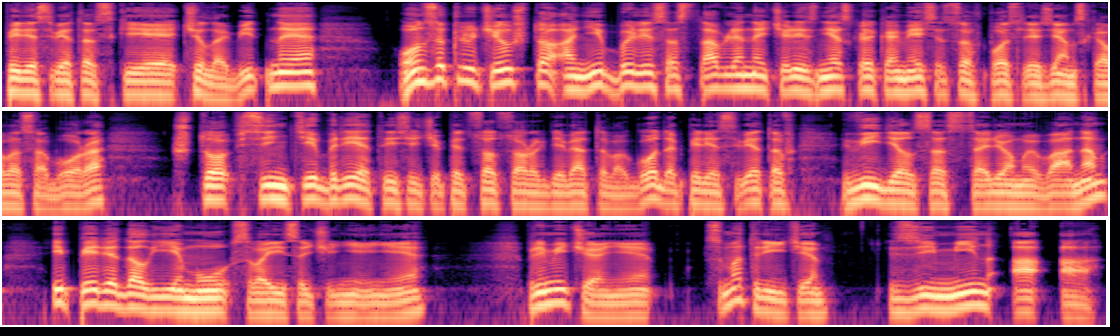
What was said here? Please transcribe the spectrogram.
пересветовские челобитные, он заключил, что они были составлены через несколько месяцев после Земского собора, что в сентябре 1549 года Пересветов виделся с царем Иваном и передал ему свои сочинения. Примечание. Смотрите. Зимин А.А.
